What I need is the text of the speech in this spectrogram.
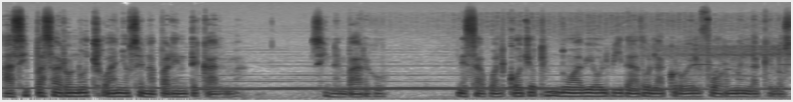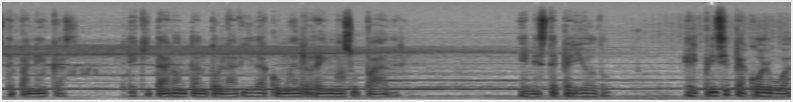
Así pasaron ocho años en aparente calma. Sin embargo, Nezahualcóyotl no había olvidado la cruel forma en la que los tepanecas le quitaron tanto la vida como el reino a su padre. En este periodo, el príncipe Acolhua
